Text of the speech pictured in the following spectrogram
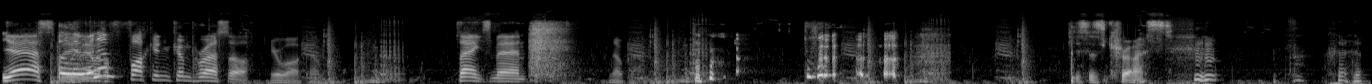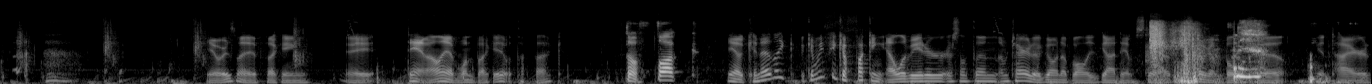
Yes, baby, with a fucking compressor. You're welcome. Thanks, man. No problem. Jesus Christ. Yeah, where's my fucking? Hey, damn! I only have one bucket. What the fuck? The fuck? Yeah, can I like? Can we make a fucking elevator or something? I'm tired of going up all these goddamn steps. It's fucking bullshit. I'm getting tired.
